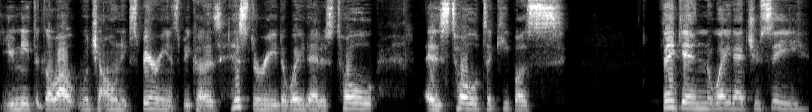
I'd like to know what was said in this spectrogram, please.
you need to go out with your own experience because history, the way that is told, is told to keep us thinking the way that you see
